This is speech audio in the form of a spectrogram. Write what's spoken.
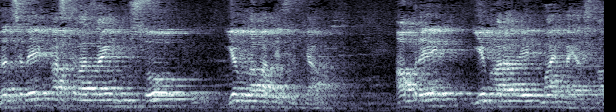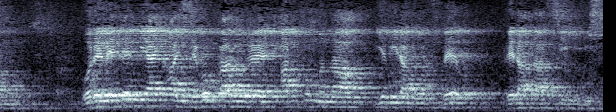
լցվեք աստվածային հույսով եւ լավատեսությամբ։ Ապրեք եւ հարարեք մայր Հայաստանում, որովհետեւ միայն այս ձևով կարող է ակտում մնալ եւ իրագործվել վերադարձի հույսը։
